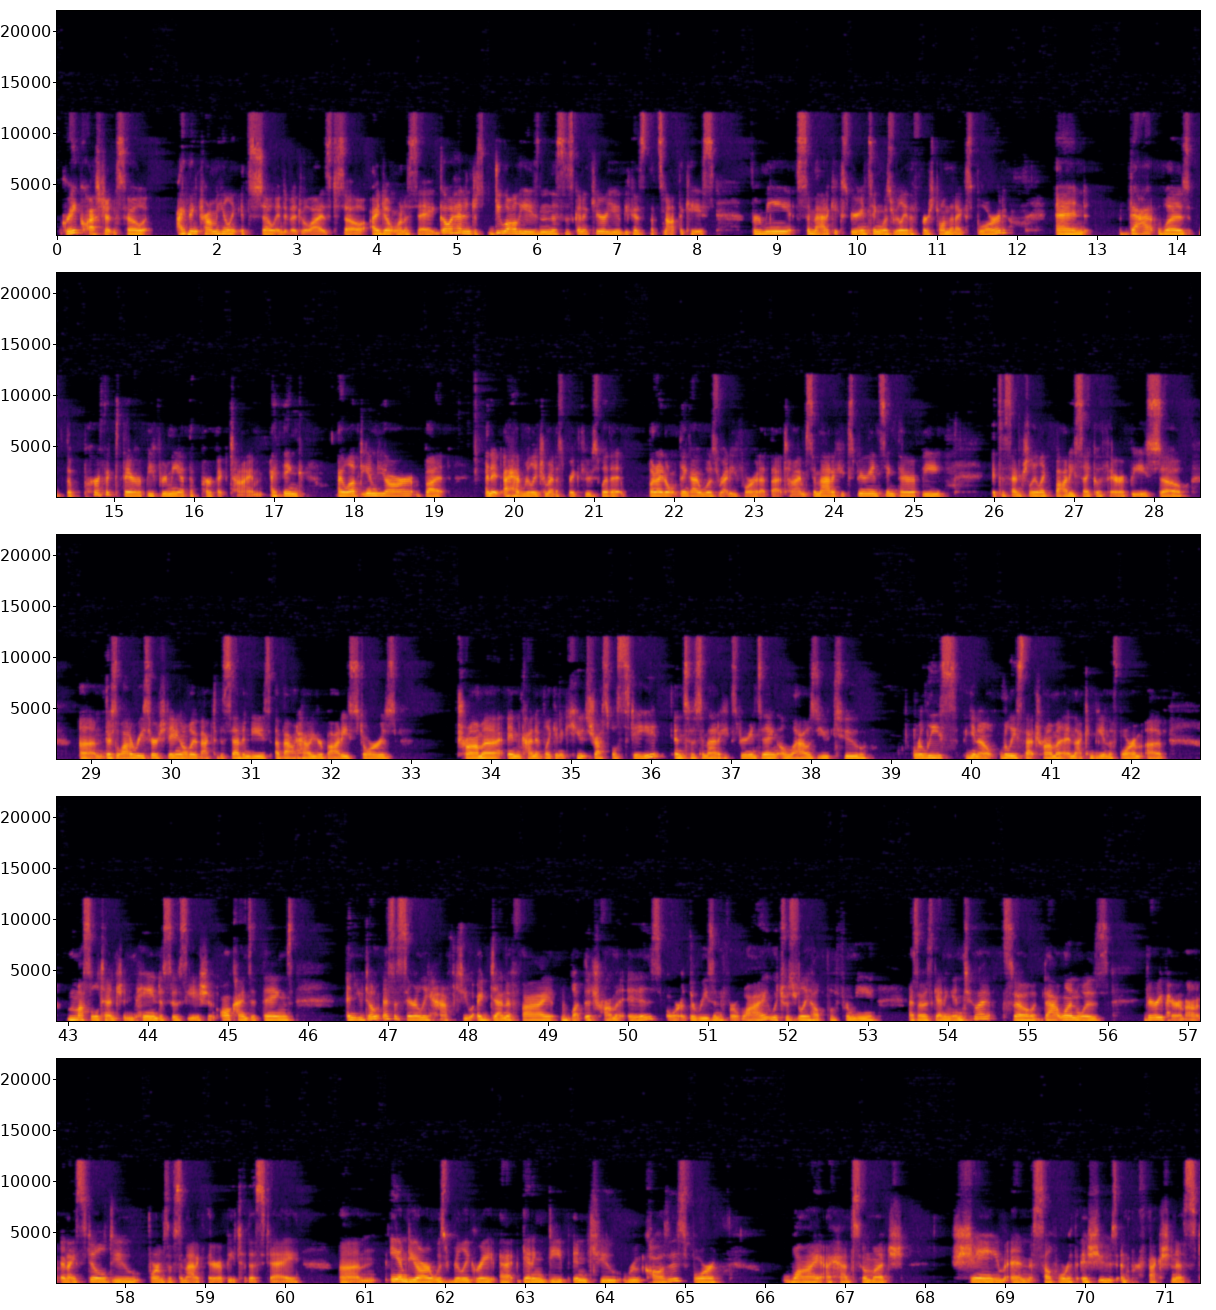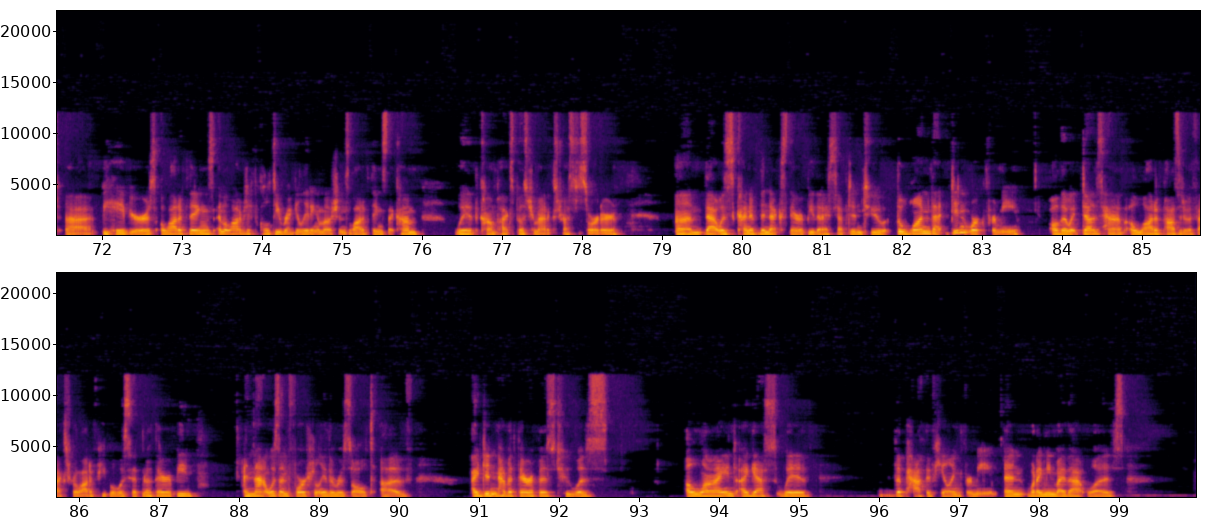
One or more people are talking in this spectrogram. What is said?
Great question. So I think trauma healing it's so individualized. So I don't want to say go ahead and just do all these and this is going to cure you because that's not the case. For me, somatic experiencing was really the first one that I explored and that was the perfect therapy for me at the perfect time. I think I loved EMDR, but and it, I had really tremendous breakthroughs with it, but I don't think I was ready for it at that time. Somatic experiencing therapy, it's essentially like body psychotherapy. So um, there's a lot of research dating all the way back to the 70s about how your body stores trauma in kind of like an acute stressful state. And so somatic experiencing allows you to release, you know, release that trauma. And that can be in the form of muscle tension, pain, dissociation, all kinds of things. And you don't necessarily have to identify what the trauma is or the reason for why, which was really helpful for me as I was getting into it. So that one was very paramount. And I still do forms of somatic therapy to this day. Um, EMDR was really great at getting deep into root causes for why I had so much shame and self worth issues and perfectionist uh, behaviors, a lot of things, and a lot of difficulty regulating emotions, a lot of things that come with complex post traumatic stress disorder. Um, that was kind of the next therapy that I stepped into. The one that didn't work for me, although it does have a lot of positive effects for a lot of people, was hypnotherapy. And that was unfortunately the result of I didn't have a therapist who was aligned, I guess, with the path of healing for me. And what I mean by that was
